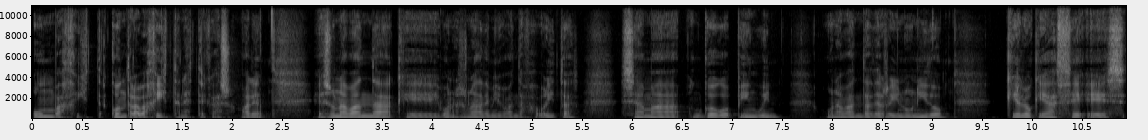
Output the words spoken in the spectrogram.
un bajista, contrabajista en este caso, ¿vale? Es una banda que, bueno, es una de mis bandas favoritas, se llama Gogo Penguin, una banda de Reino Unido, que lo que hace es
